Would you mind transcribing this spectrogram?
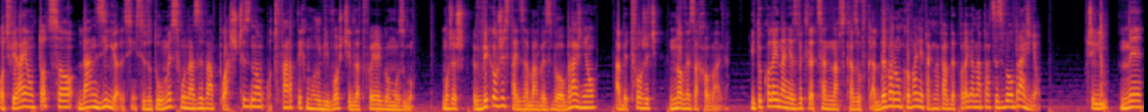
Otwierają to, co Dan Siegel z Instytutu Umysłu nazywa płaszczyzną otwartych możliwości dla Twojego mózgu. Możesz wykorzystać zabawę z wyobraźnią, aby tworzyć nowe zachowania. I tu kolejna niezwykle cenna wskazówka. Dewarunkowanie tak naprawdę polega na pracy z wyobraźnią. Czyli my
